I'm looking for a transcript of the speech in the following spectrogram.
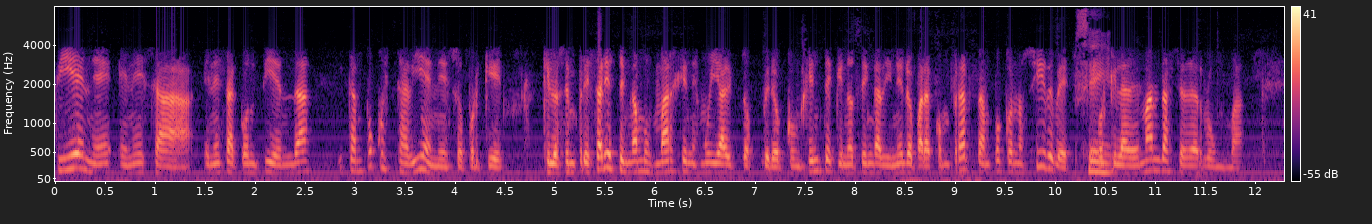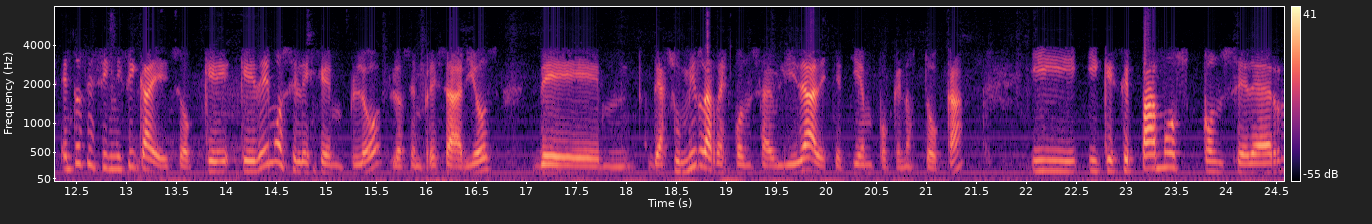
tiene en esa, en esa contienda, y tampoco está bien eso, porque que los empresarios tengamos márgenes muy altos, pero con gente que no tenga dinero para comprar tampoco nos sirve, porque la demanda se derrumba. Entonces significa eso, que, que demos el ejemplo, los empresarios, de, de, asumir la responsabilidad de este tiempo que nos toca y, y que sepamos conceder,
